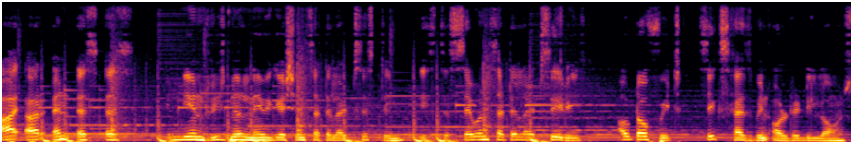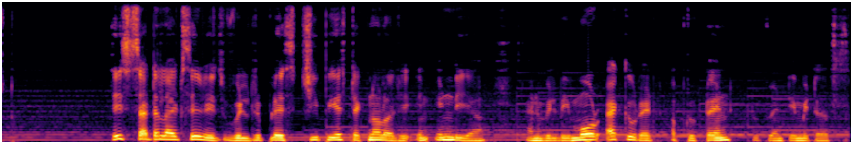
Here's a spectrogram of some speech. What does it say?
IRNSS Indian Regional Navigation Satellite System is the seventh satellite series out of which 6 has been already launched. This satellite series will replace GPS technology in India and will be more accurate up to 10 to 20 meters.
